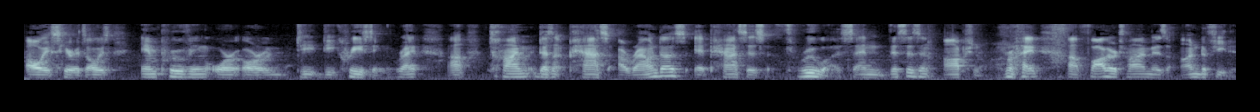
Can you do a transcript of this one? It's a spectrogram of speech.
always here. It's always improving or, or de- decreasing, right? Uh, time doesn't pass around us, it passes through us. And this isn't optional, right? Uh, Father Time is undefeated.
